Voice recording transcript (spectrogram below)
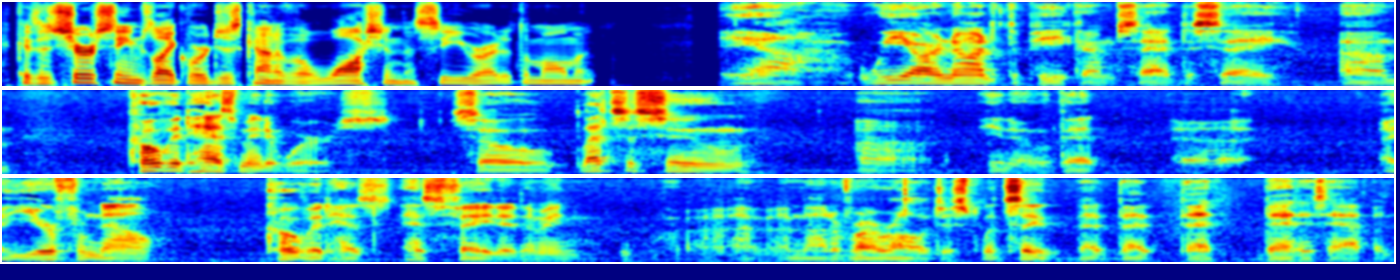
Because it sure seems like we're just kind of a wash in the sea right at the moment. Yeah, we are not at the peak. I'm sad to say. Um, COVID has made it worse. So let's assume. Uh, you know that uh, a year from now, COVID has has faded. I mean, I'm not a virologist. Let's say that that that that has happened.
